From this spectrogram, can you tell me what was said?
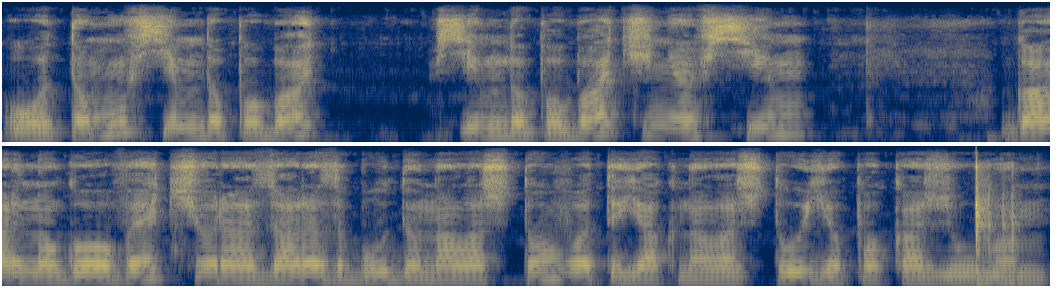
О, тому всім до, поба... всім до побачення, всім гарного вечора. Зараз буду налаштовувати, як налаштую, покажу вам.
